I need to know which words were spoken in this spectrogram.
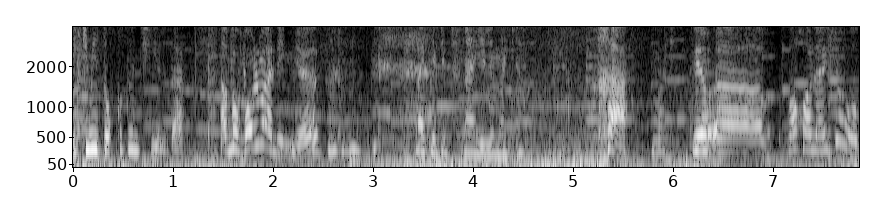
2009 yilda. Bu bo'lmadingiz. Maktabga chiqqan yilim ekan ha vaholanki u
